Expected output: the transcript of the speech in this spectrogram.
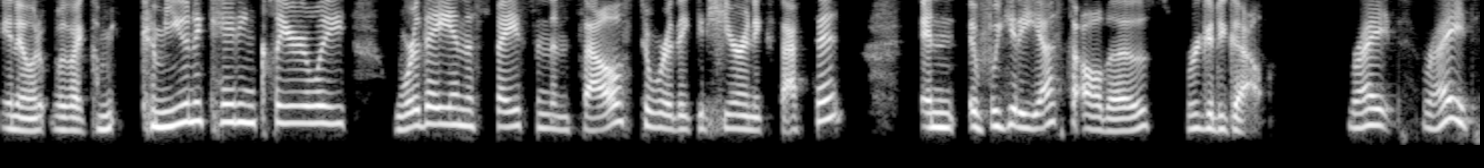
you know it was like com- communicating clearly were they in the space in themselves to where they could hear and accept it and if we get a yes to all those we're good to go right right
